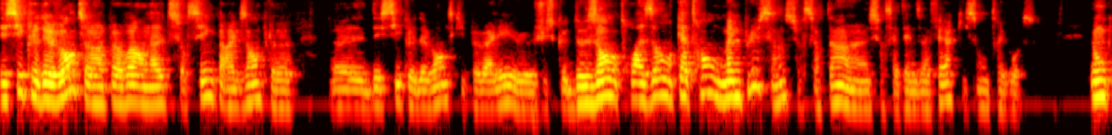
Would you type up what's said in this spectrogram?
cycles de vente. On peut avoir en outsourcing, par exemple, euh, euh, des cycles de vente qui peuvent aller jusque deux ans, trois ans, quatre ans ou même plus hein, sur, certains, sur certaines affaires qui sont très grosses. Donc,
